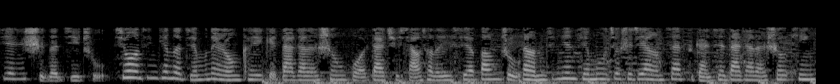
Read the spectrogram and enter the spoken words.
坚实的基础。希望今天的节目内容可以给大家的生活带去小小的一些帮助。那我们今天节目就是这样，再次感谢大家的收听，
